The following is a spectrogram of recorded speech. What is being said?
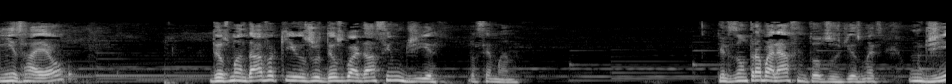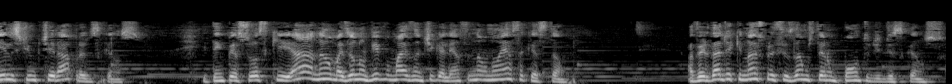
em Israel, Deus mandava que os judeus guardassem um dia da semana. Que eles não trabalhassem todos os dias, mas um dia eles tinham que tirar para descanso. E tem pessoas que, ah, não, mas eu não vivo mais na antiga aliança. Não, não é essa a questão. A verdade é que nós precisamos ter um ponto de descanso.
